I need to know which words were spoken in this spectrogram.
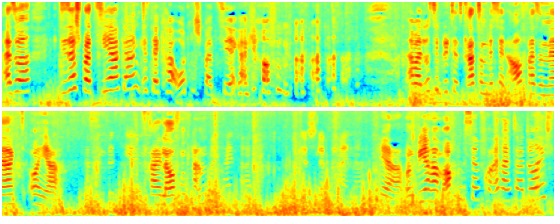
also dieser Spaziergang ist der Chaotenspaziergang offenbar. Aber Lucy blüht jetzt gerade so ein bisschen auf, weil sie merkt, oh ja, frei laufen kann. Ja, und wir haben auch ein bisschen Freiheit dadurch.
